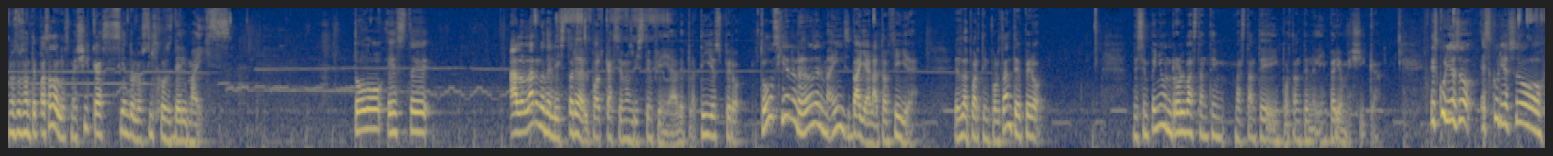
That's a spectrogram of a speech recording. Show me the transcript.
nuestros antepasados los mexicas siendo los hijos del maíz. Todo este... A lo largo de la historia del podcast hemos visto infinidad de platillos, pero todos giran alrededor del maíz. Vaya, la tortilla es la parte importante, pero desempeña un rol bastante, importante en el imperio mexica. Es curioso, es curioso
